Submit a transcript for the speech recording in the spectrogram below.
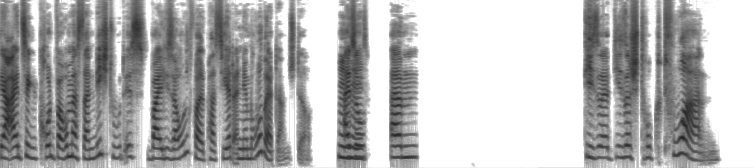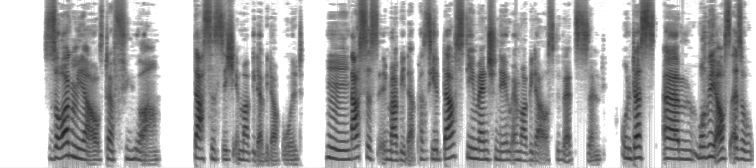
der einzige Grund, warum er es dann nicht tut, ist, weil dieser Unfall passiert, an dem Robert dann stirbt. Also Mhm. ähm, diese, diese Strukturen sorgen ja auch dafür, dass es sich immer wieder wiederholt, Mhm. dass es immer wieder passiert, dass die Menschen dem immer wieder ausgesetzt sind. Und das ähm, muss ich auch, also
